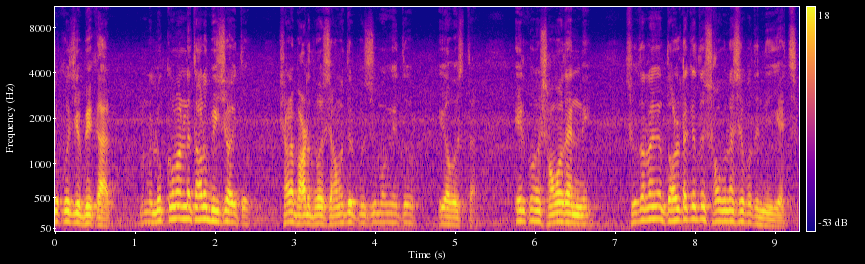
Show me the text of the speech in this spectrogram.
লক্ষ যে বেকার মানে লক্ষ্য মানে তারও বেশি হয়তো, সারা ভারতবর্ষে, আমাদের পশ্চিমবঙ্গে তো এই অবস্থা। এর কোনো সমাধান নেই। সুতরাং দলটাকে তো সর্বনাশের পথে নিয়ে যাচ্ছে।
